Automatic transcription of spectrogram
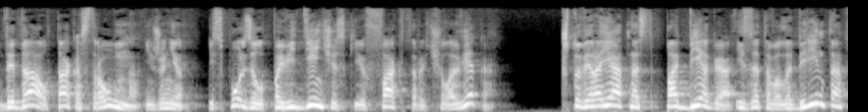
Дедал так остроумно, инженер, использовал поведенческие факторы человека, что вероятность побега из этого лабиринта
